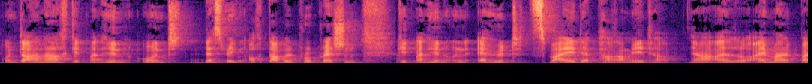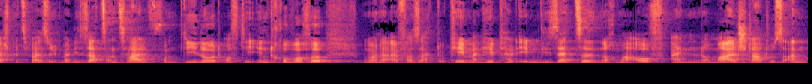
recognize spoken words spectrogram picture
Und danach geht man hin und deswegen auch Double Progression, geht man hin und erhöht zwei der Parameter. Ja, also einmal beispielsweise über die Satzanzahl vom Deload auf die Introwoche, wo man dann einfach sagt, okay, man hebt halt eben die Sätze nochmal auf einen Normalstatus an,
